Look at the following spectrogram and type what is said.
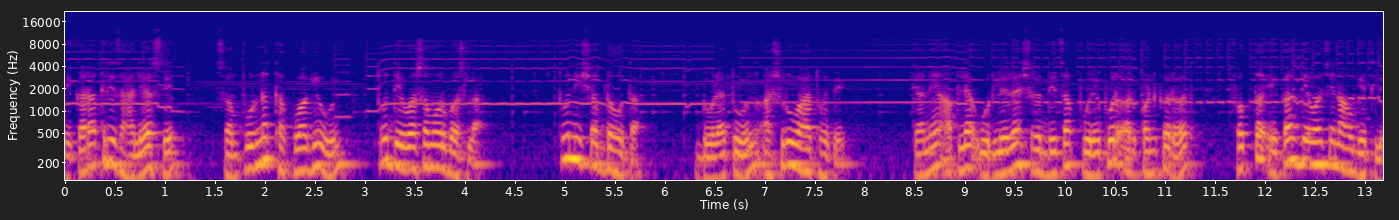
एका रात्री झाले असे संपूर्ण थकवा घेऊन तो देवासमोर बसला. तो निशब्द होता. डोळ्यातून अश्रू वाहत होते. त्याने आपल्या उरलेल्या श्रद्धेचा पुरेपूर अर्पण करत फक्त एकाच देवाचे नाव घेतले.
